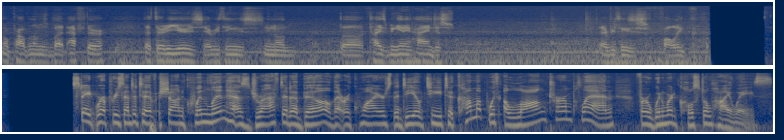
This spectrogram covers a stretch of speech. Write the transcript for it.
no problems, but after the 30 years, everything's, you know, the tide's been getting high and just everything's just falling. State Representative Sean Quinlan has drafted a bill that requires the DOT to come up with a long-term plan for windward coastal highways.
